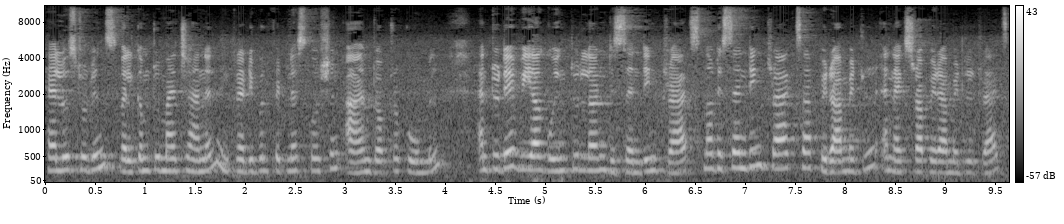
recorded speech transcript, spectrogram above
Hello students, welcome to my channel Incredible Fitness Quotient. I am Dr. Komal and today we are going to learn descending tracts. Now descending tracts are pyramidal and extra pyramidal tracts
